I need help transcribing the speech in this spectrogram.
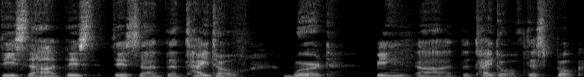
these, uh, this, this, uh, the title word being uh, the title of this book,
